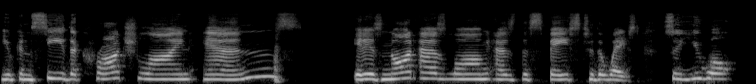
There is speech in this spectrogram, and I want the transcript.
you can see the crotch line ends. It is not as long as the space to the waist. So you will,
